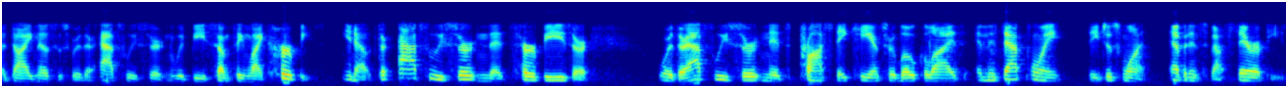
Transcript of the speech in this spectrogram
a diagnosis where they're absolutely certain would be something like herpes. You know, they're absolutely certain that it's herpes or or they're absolutely certain it's prostate cancer localized and at that point they just want evidence about therapies.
